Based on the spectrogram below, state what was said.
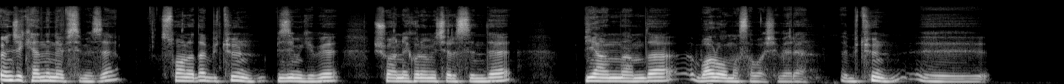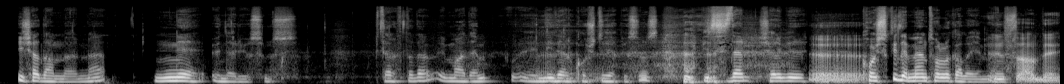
önce kendi nefsimize Sonra da bütün bizim gibi şu an ekonomi içerisinde bir anlamda var olma savaşı veren bütün e, iş adamlarına ne öneriyorsunuz? Bir tarafta da e, madem e, lider koştuğu yapıyorsunuz. Biz sizden şöyle bir koştuk değil de mentorluk alayım. Yani. Ünsal Bey,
